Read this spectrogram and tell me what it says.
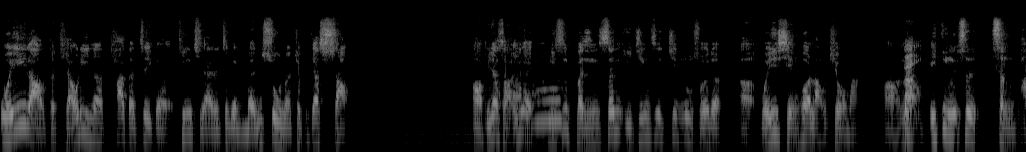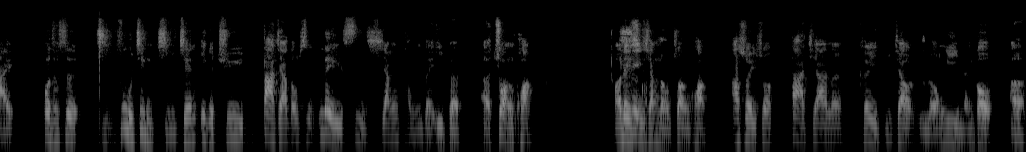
围绕的条例呢，它的这个听起来的这个人数呢就比较少。哦，比较少，因为你是本身已经是进入所谓的呃危险或老旧嘛，啊，那一定是整排或者是几附近几间一个区域，大家都是类似相同的一个呃状况，啊，类似相同状况。啊，所以说大家呢可以比较容易能够呃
